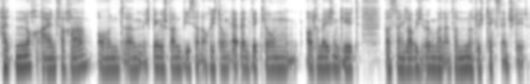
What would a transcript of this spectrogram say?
halt noch einfacher. Und ähm, ich bin gespannt, wie es dann auch Richtung App-Entwicklung, Automation geht, was dann, glaube ich, irgendwann einfach nur noch durch Text entsteht.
